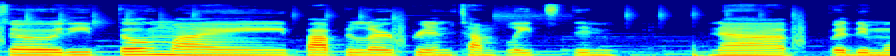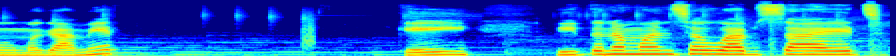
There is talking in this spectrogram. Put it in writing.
So, dito may popular print templates din na pwede mong magamit. Okay? Dito naman sa websites,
